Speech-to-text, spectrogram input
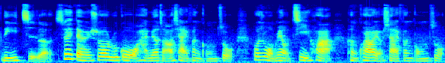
离职了，所以等于说，如果我还没有找到下一份工作，或是我没有计划很快要有下一份工作，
